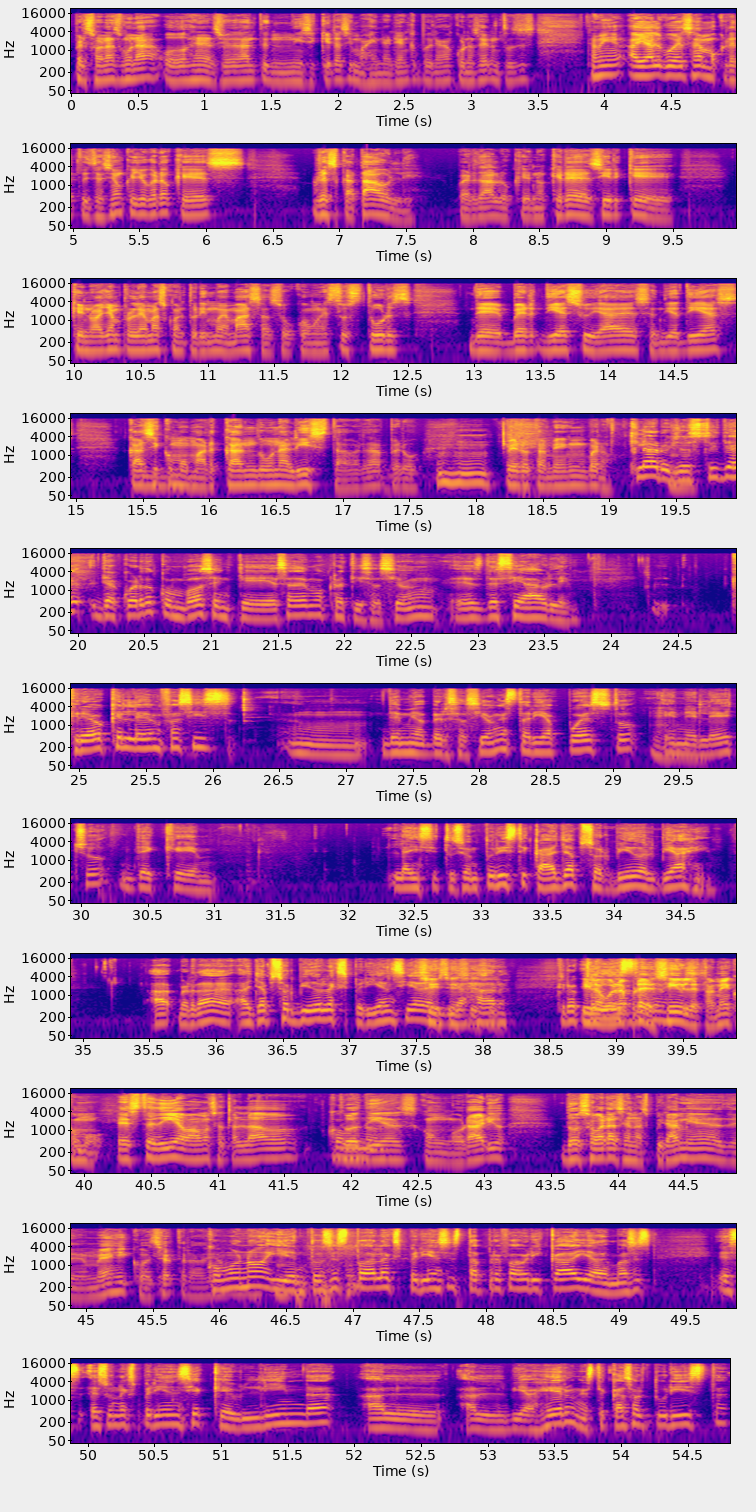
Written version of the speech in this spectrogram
personas una o dos generaciones antes ni siquiera se imaginarían que podrían conocer. Entonces, también hay algo de esa democratización que yo creo que es rescatable, ¿verdad? Lo que no quiere decir que, que no hayan problemas con el turismo de masas o con estos tours de ver 10 ciudades en 10 días, casi como marcando una lista, ¿verdad? Pero, pero también, bueno. Claro, yo estoy de, de, acuerdo con vos en que esa democratización es deseable creo que el énfasis mm, de mi adversación estaría puesto en el hecho de que la institución turística haya absorbido el viaje, ah, ¿verdad? Haya absorbido la experiencia de viajar. Creo y la vuelve predecible también, como este día vamos a tal lado, dos días con horario, dos horas en las pirámides de México, etcétera. ¿Cómo no? Y entonces toda la experiencia está prefabricada y además es es, una experiencia que blinda al, viajero, en este caso al turista,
